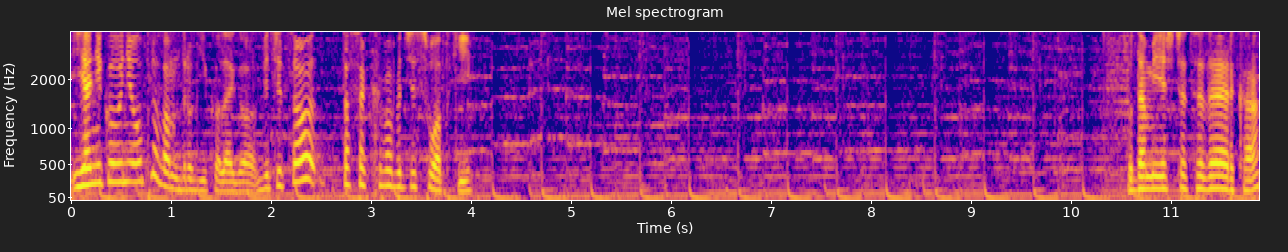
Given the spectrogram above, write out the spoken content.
Ja nikogo nie opluwam, drogi kolego. Wiecie co? Tasak chyba będzie słodki. Bo da mi jeszcze CDR-ka.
